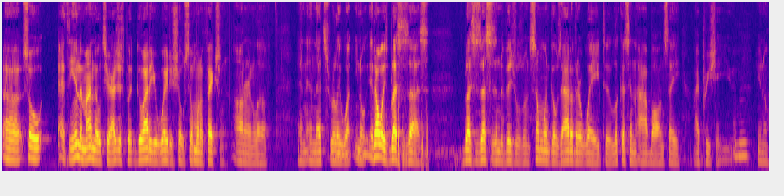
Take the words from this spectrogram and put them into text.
Uh, so at the end of my notes here, I just put go out of your way to show someone affection, honor, and love. And, and that's really what, you know, mm-hmm. it always blesses us. Blesses us as individuals when someone goes out of their way to look us in the eyeball and say, I appreciate you. Mm-hmm. You know,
